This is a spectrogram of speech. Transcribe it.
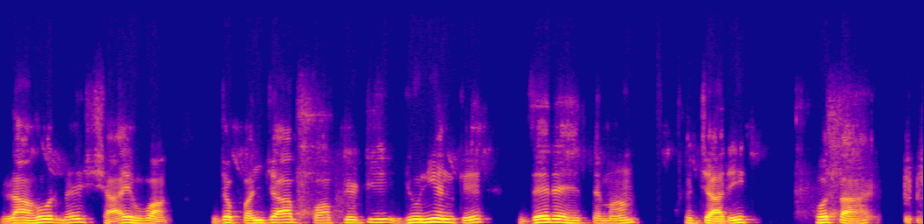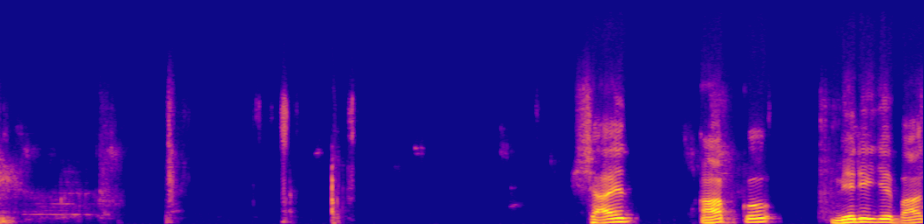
لاہور میں شائع ہوا۔ جو پنجاب کوآپریٹو یونین کے زیر اہتمام جاری ہوتا ہے۔ شاید آپ کو میری یہ بات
